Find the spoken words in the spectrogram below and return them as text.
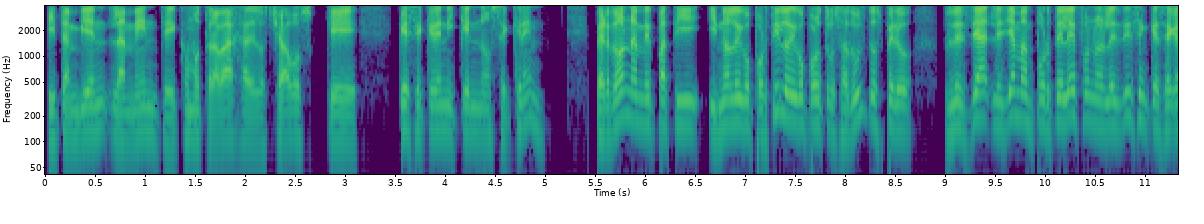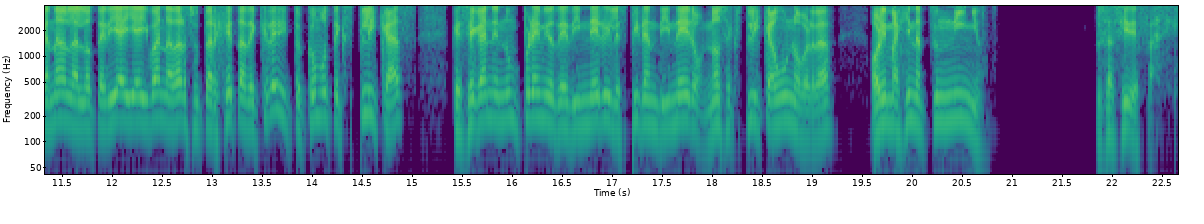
y también la mente, cómo trabaja de los chavos que, que se creen y que no se creen. Perdóname, Pati, y no lo digo por ti, lo digo por otros adultos, pero les, les llaman por teléfono, les dicen que se ganaron la lotería y ahí van a dar su tarjeta de crédito. ¿Cómo te explicas que se ganen un premio de dinero y les pidan dinero? No se explica uno, ¿verdad? Ahora imagínate un niño. Pues así de fácil.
